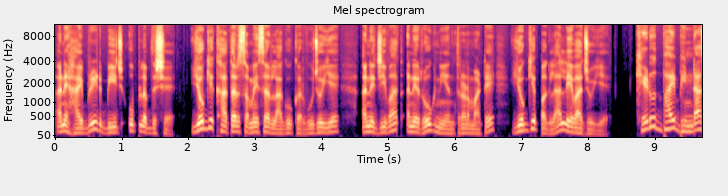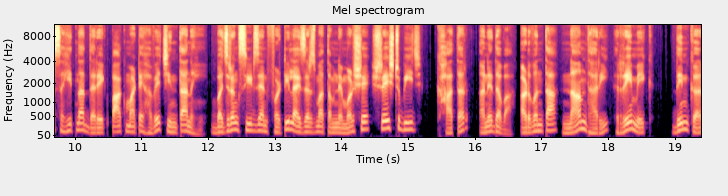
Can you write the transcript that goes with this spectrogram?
અને હાઇબ્રિડ બીજ ઉપલબ્ધ છે. યોગ્ય ખાતર સમયસર લાગુ કરવું જોઈએ અને જીવાત અને રોગ નિયંત્રણ માટે યોગ્ય પગલાં લેવા જોઈએ. ખેડૂતભાઈ ભીંડા સહિતના દરેક પાક માટે હવે ચિંતા નહીં. બજરંગ સીડ્સ એન્ડ ફર્ટિલાઇઝર્સમાં તમને મળશે શ્રેષ્ઠ બીજ, ખાતર અને દવા. અડવંતા નામધારી, રેમિક દિનકર,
